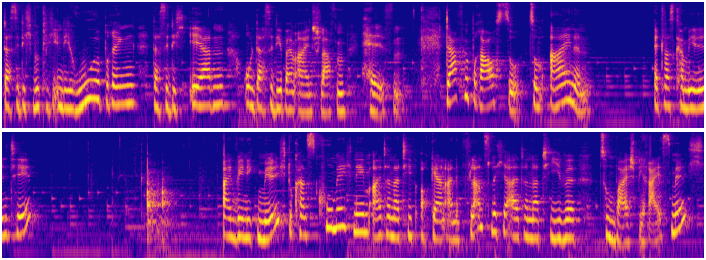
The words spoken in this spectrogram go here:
dass sie dich wirklich in die Ruhe bringen, dass sie dich erden und dass sie dir beim Einschlafen helfen. Dafür brauchst du zum einen etwas Kamillentee, ein wenig Milch. Du kannst Kuhmilch nehmen, alternativ auch gern eine pflanzliche Alternative, zum Beispiel Reismilch.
